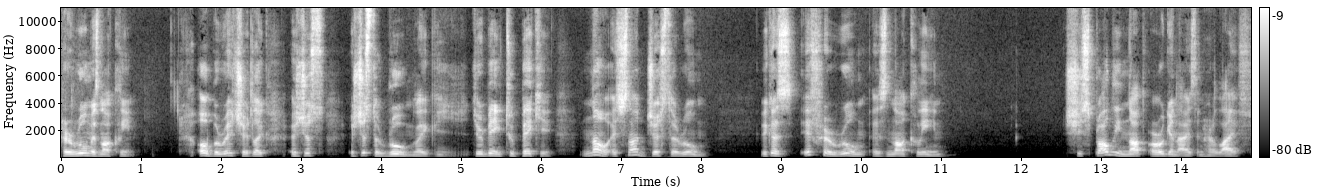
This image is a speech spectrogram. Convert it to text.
her room is not clean. Oh, but Richard, like it's just it's just a room. Like you're being too picky. No, it's not just a room. Because if her room is not clean, she's probably not organized in her life.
